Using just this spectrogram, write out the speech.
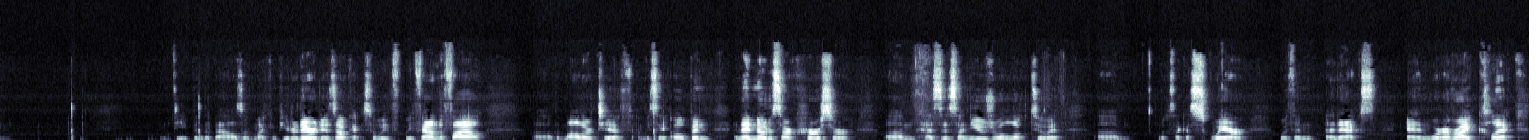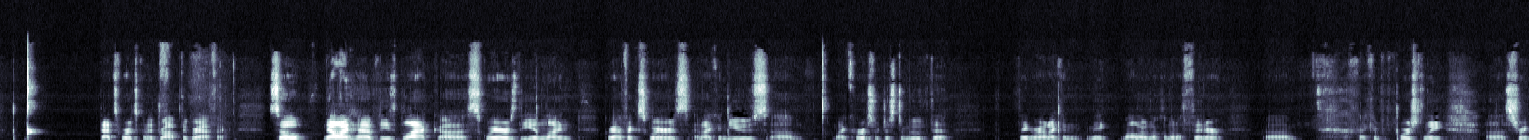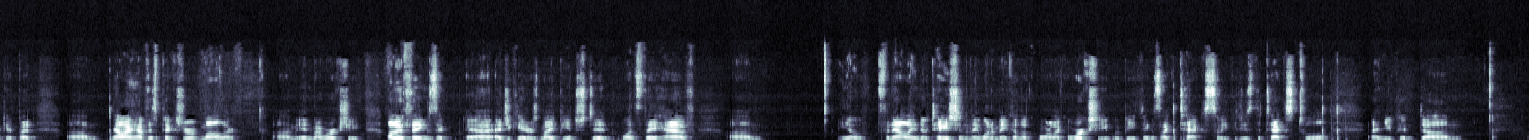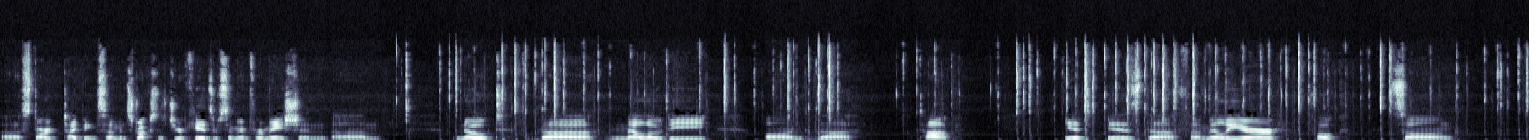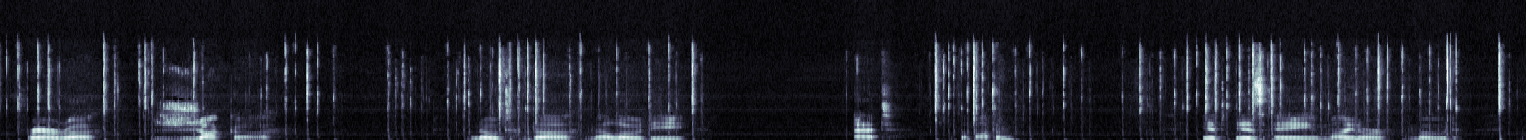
deep in the bowels of my computer. There it is. Okay, so we've we found the file, uh, the Mahler TIFF, and we say open. And then notice our cursor um, has this unusual look to it. Looks like a square with an, an X. And wherever I click, that's where it's going to drop the graphic. So now I have these black uh, squares, the inline graphic squares, and I can use um, my cursor just to move the thing around. I can make Mahler look a little thinner. Um, I can proportionally uh, shrink it, but um, now I have this picture of Mahler um, in my worksheet. Other things that uh, educators might be interested once they have um, you know, finale notation, they want to make it look more like a worksheet, would be things like text. So you could use the text tool and you could um, uh, start typing some instructions to your kids or some information. Um, note the melody on the top. It is the familiar folk song Frere Jacques. Note the melody at the bottom. It is a minor mode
